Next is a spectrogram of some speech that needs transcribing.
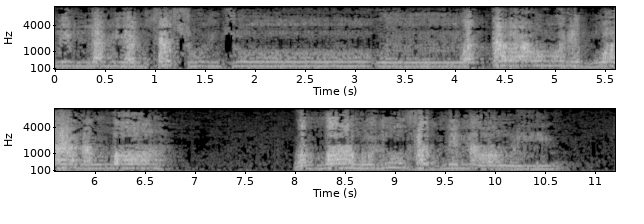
مِّنَ لَّمْ يَمْسَسْهُمْ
